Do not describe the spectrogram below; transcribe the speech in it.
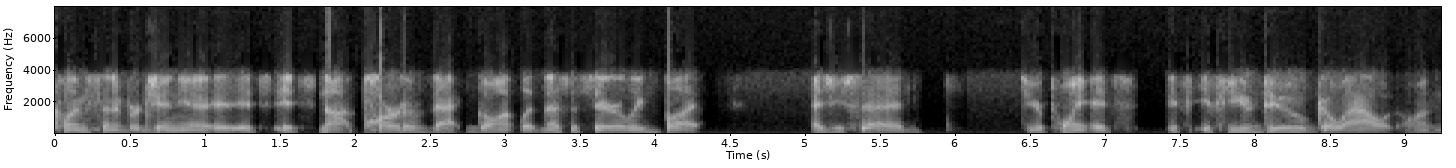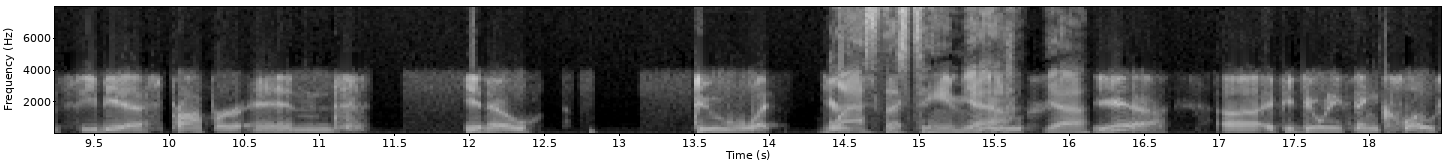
Clemson and Virginia. It, it's it's not part of that gauntlet necessarily, but as you said, to your point, it's if if you do go out on CBS proper and you know do what you're Blast this team. Yeah. do, Yeah. yeah. Uh, if you do anything close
